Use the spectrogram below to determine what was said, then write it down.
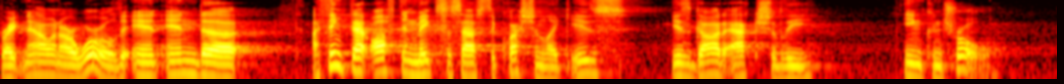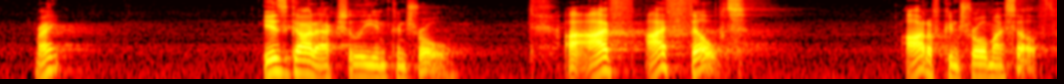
right now in our world. And, and uh, I think that often makes us ask the question like, is, is God actually in control? Right? Is God actually in control? I've, I've felt out of control myself.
